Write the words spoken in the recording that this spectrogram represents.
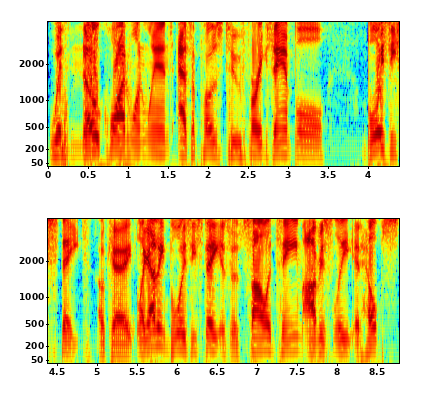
with no quad one wins, as opposed to, for example, Boise State. Okay, like I think Boise State is a solid team. Obviously, it helps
